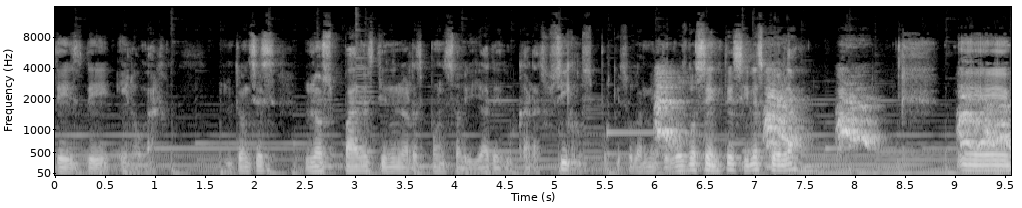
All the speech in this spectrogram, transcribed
desde el hogar. Entonces, los padres tienen la responsabilidad de educar a sus hijos, porque solamente los docentes y la escuela eh,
